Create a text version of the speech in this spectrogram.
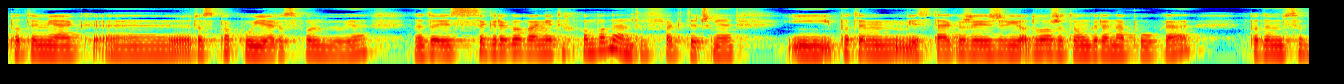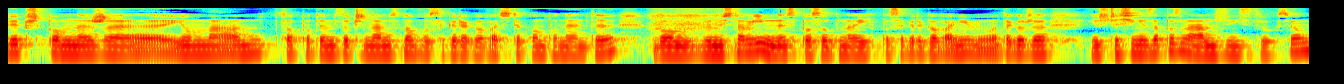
po tym jak rozpakuję, rozfoliuję, no to jest segregowanie tych komponentów faktycznie. I potem jest tak, że jeżeli odłożę tą grę na półkę, Potem sobie przypomnę, że ją mam, to potem zaczynam znowu segregować te komponenty, bo wymyślam inny sposób na ich posegregowanie, mimo tego, że jeszcze się nie zapoznałam z instrukcją.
